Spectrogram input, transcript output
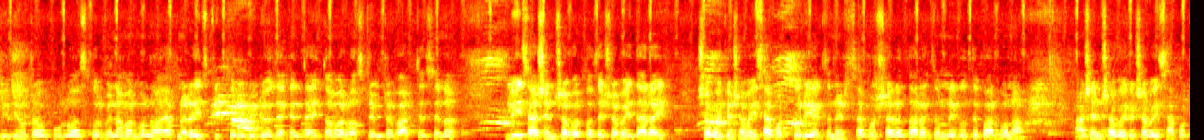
ভিডিওটাও ফুল ওয়াশ করবেন। আমার মনে হয় আপনারা স্কিপ করে ভিডিও দেখেন, তাই তো আমার ওয়াশ টাইমটা বাড়তেছে না। প্লিজ আসেন সবার কাছে, সবাই দাঁড়াই। সবাইকে সবাই সাপোর্ট করি, একজনের সাপোর্ট ছাড়া তো আর একজন এগোতে পারব না। আসেন, সবাইকে সবাই সাপোর্ট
